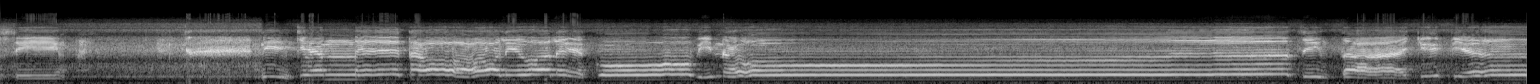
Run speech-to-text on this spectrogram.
xin nhìn chân mê thao liêu lệ cô vì nấu. Xin ta chú tiến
